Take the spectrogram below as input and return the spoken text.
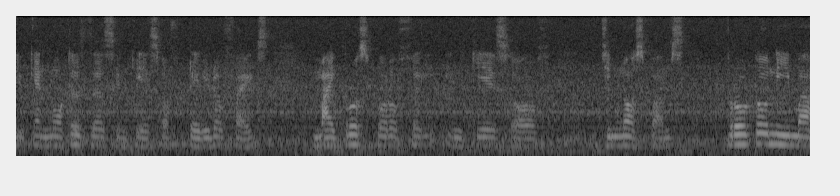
you can notice this in case of pteridophytes microsporophyll in case of gymnosperms protonema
